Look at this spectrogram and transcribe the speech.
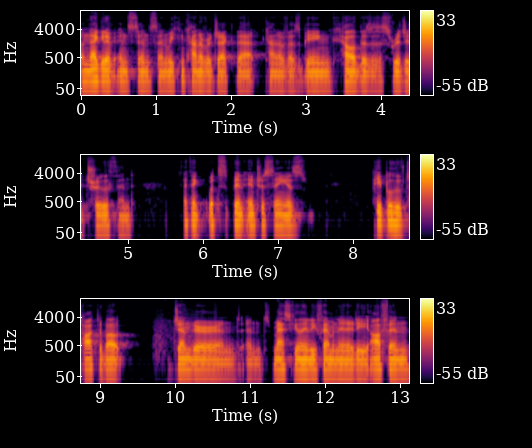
a negative instance and we can kind of reject that kind of as being held as this rigid truth and i think what's been interesting is people who've talked about gender and and masculinity femininity often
